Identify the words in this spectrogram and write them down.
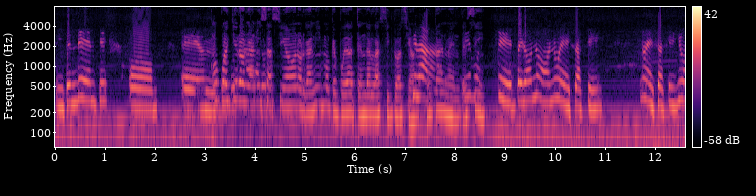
intendentes o... eh, O cualquier organización, organismo que pueda atender la situación. Claro, Totalmente, sí. sí, pero no, no es así. No es así. Yo,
